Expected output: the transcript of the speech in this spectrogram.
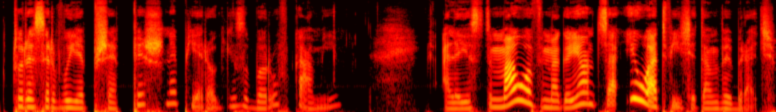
które serwuje przepyszne pierogi z borówkami. Ale jest mało wymagająca i łatwiej się tam wybrać.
